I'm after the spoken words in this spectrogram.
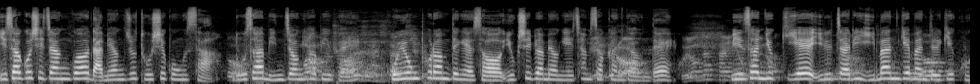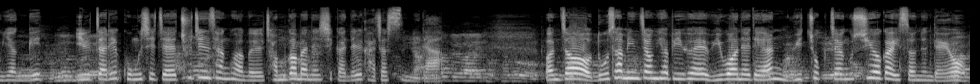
이사구 시장과 남양주 도시공사, 노사민정협의회, 고용포럼 등에서 60여 명이 참석한 가운데 민선 6기의 일자리 2만 개 만들기 공약 및 일자리 공시제 추진 상황을 점검하는 시간을 가졌습니다. 먼저 노사민정협의회 위원에 대한 위촉장 수여가 있었는데요.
